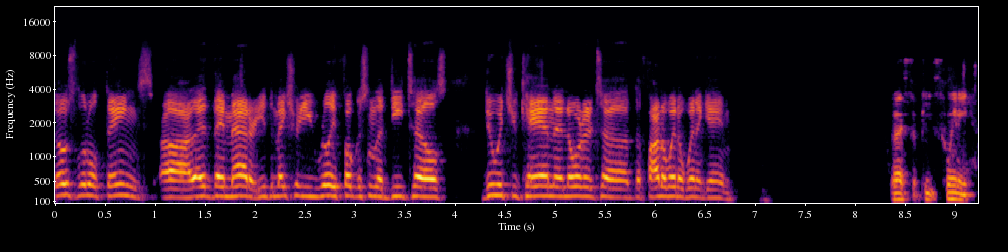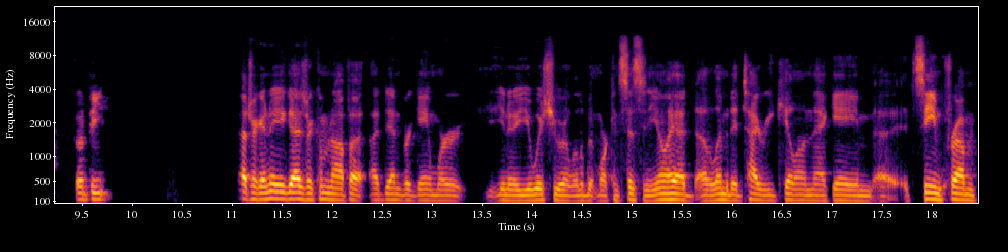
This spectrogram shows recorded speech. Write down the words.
those little things uh, they, they, matter. You have to make sure you really focus on the details, do what you can in order to to find a way to win a game. Next to Pete Sweeney. Go ahead, Pete. Patrick, I know you guys are coming off a, a, Denver game where you know you wish you were a little bit more consistent. You only had a limited Tyreek Hill on that game. Uh, it seemed from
